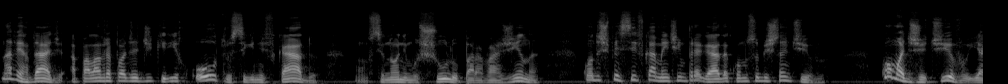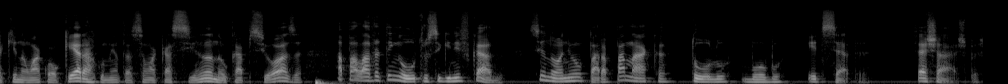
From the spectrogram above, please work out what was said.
Na verdade, a palavra pode adquirir outro significado, um sinônimo chulo para vagina, quando especificamente empregada como substantivo. Como adjetivo, e aqui não há qualquer argumentação acaciana ou capciosa, a palavra tem outro significado, sinônimo para panaca, tolo, bobo, etc. Fecha aspas.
